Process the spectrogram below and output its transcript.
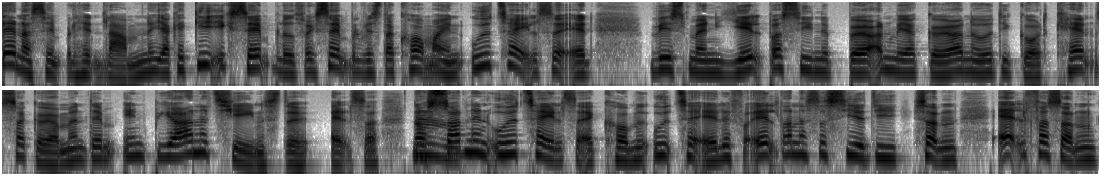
den er simpelthen lammende. Jeg kan give eksemplet, for eksempel hvis der kommer en udtalelse, at hvis man hjælper sine børn med at gøre noget, de godt kan, så gør man dem en bjørnetjeneste. Altså, når mm. sådan en udtalelse er kommet ud til alle forældrene, så siger de sådan alt for sådan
